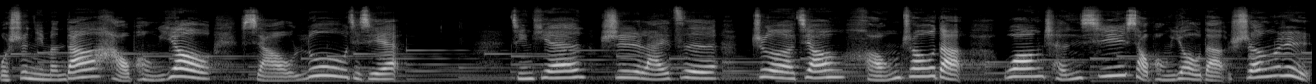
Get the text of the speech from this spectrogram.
我是你们的好朋友小鹿姐姐。今天是来自浙江杭州的汪晨曦小朋友的生日，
